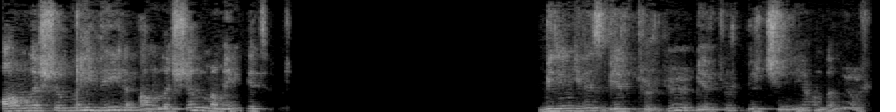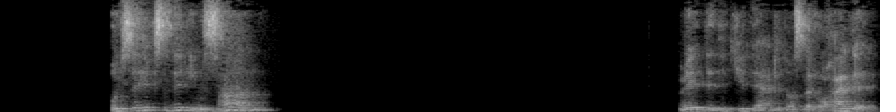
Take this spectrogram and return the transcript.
anlaşılmayı değil anlaşılmamayı getirir. Bir İngiliz, bir Türk'ü, bir Türk, bir Çinli'yi anlamıyor. Oysa hepsi bir insan. Ve dedi ki değerli dostlar o halde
